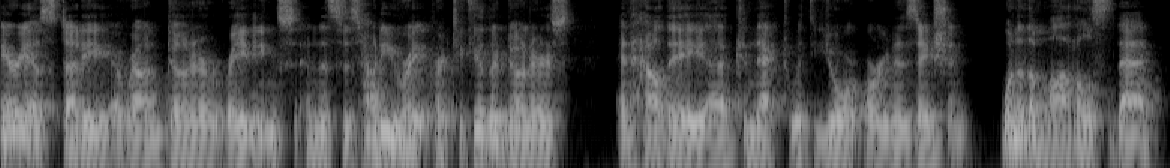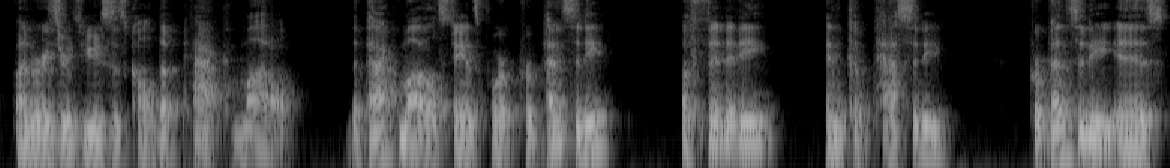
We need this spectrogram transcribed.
area of study around donor ratings. And this is how do you rate particular donors and how they uh, connect with your organization? One of the models that fundraisers use is called the PAC model. The PAC model stands for propensity, affinity, and capacity. Propensity is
